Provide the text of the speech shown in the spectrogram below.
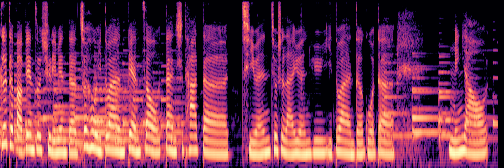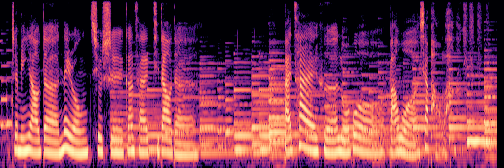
哥德堡变奏曲》里面的最后一段变奏，但是它的起源就是来源于一段德国的民谣。这民谣的内容就是刚才提到的，白菜和萝卜把我吓跑了。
